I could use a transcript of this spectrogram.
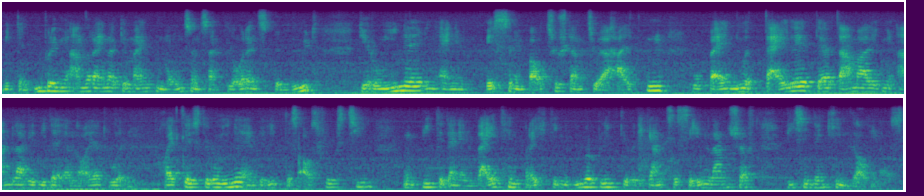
mit den übrigen Anrainergemeinden Mons und St. Lorenz bemüht, die Ruine in einem besseren Bauzustand zu erhalten, wobei nur Teile der damaligen Anlage wieder erneuert wurden. Heute ist die Ruine ein beliebtes Ausflugsziel und bietet einen weithin prächtigen Überblick über die ganze Seenlandschaft bis in den Chiemgau hinaus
